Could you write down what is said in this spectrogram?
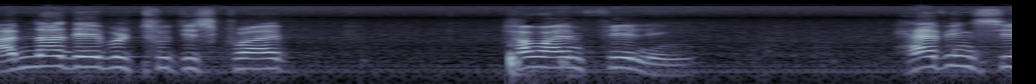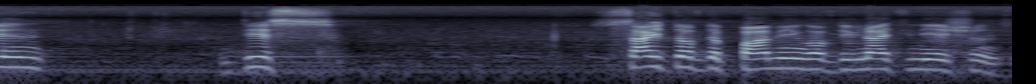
I'm not able to describe how I'm feeling having seen this site of the bombing of the United Nations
